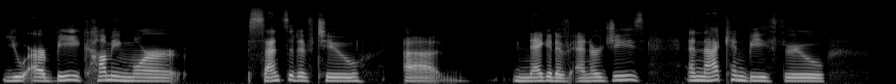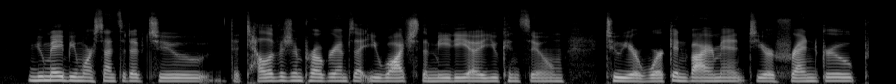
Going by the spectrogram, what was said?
You are becoming more sensitive to uh, negative energies. And that can be through, you may be more sensitive to the television programs that you watch, the media you consume to your work environment, to your friend group,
